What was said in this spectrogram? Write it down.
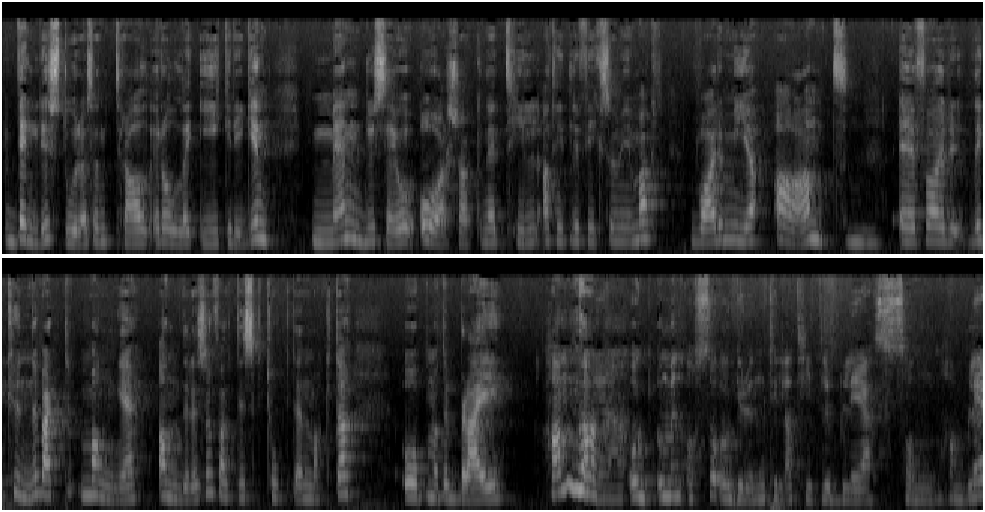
veldig stor og sentral rolle i krigen. Men du ser jo årsakene til at Hitler fikk så mye makt, var mye annet. Mm. Eh, For det kunne vært mange andre som faktisk tok den makta, og på en måte blei han, da. Ja, og, men også og grunnen til at Hitler ble sånn han ble,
